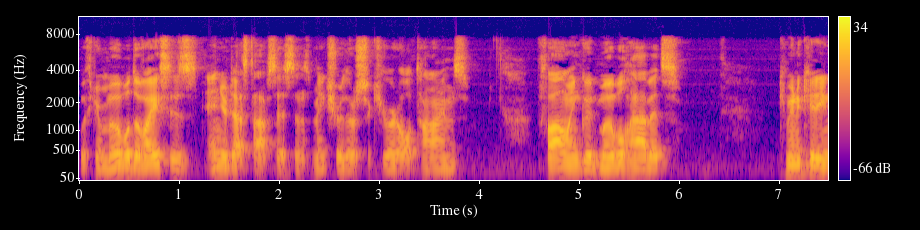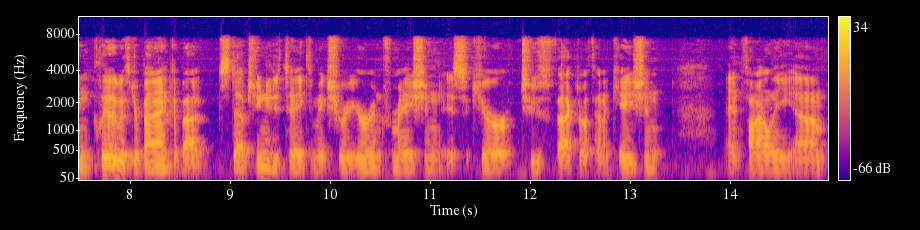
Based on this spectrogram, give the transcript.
with your mobile devices and your desktop systems. Make sure they're secure at all times. Following good mobile habits. Communicating clearly with your bank about steps you need to take to make sure your information is secure, two-factor authentication. And finally, um,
